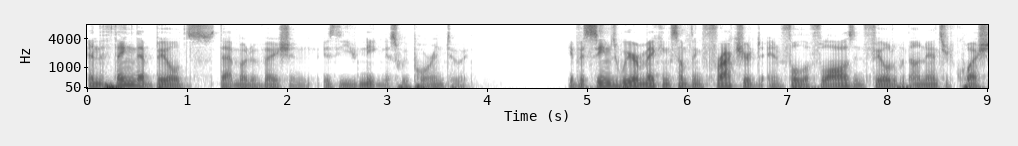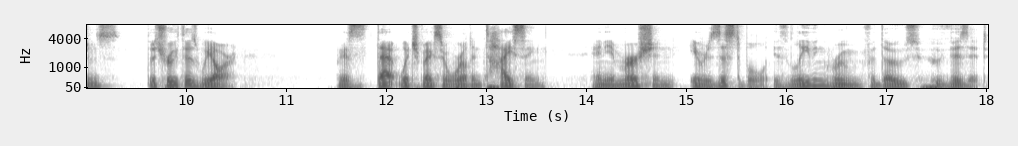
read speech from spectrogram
And the thing that builds that motivation is the uniqueness we pour into it. If it seems we are making something fractured and full of flaws and filled with unanswered questions, the truth is we are because that which makes a world enticing and the immersion irresistible is leaving room for those who visit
